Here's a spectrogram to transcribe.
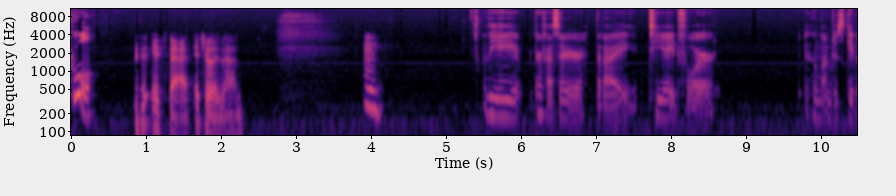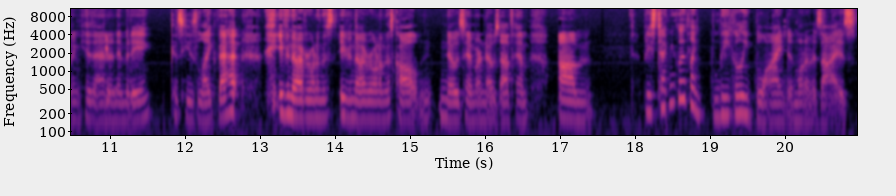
Cool. It's bad. It's really bad. The professor that I TA'd for, whom I'm just giving his anonymity because he's like that, even though everyone in this, even though everyone on this call knows him or knows of him, um, but he's technically like legally blind in one of his eyes.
